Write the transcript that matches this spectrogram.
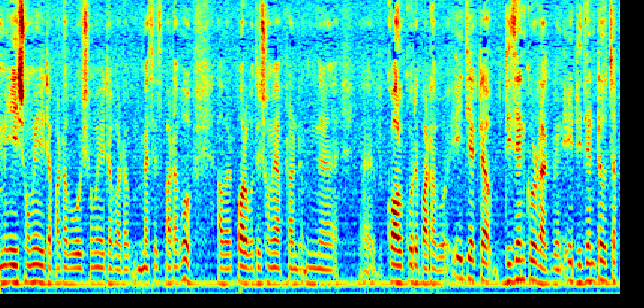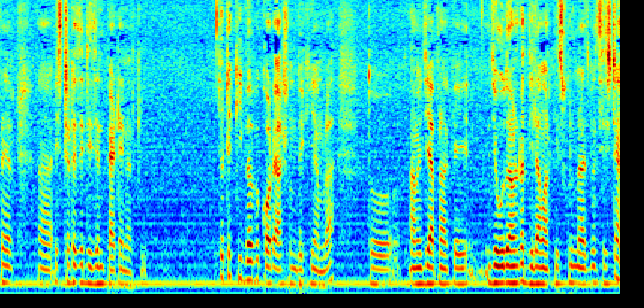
আমি এই সময় এটা পাঠাবো, ওই সময় এটা পাঠাবো মেসেজ পাঠাবো, আবার পরবর্তী সময় আপনার কল করে পাঠাবো। এই যে একটা ডিজাইন করে রাখবেন, এই ডিজাইনটা হচ্ছে আপনার স্ট্র্যাটেজি ডিজাইন প্যাটার্ন আর কি। তো এটা কীভাবে করে আসুন দেখি আমরা। তো আমি যে আপনাকে যে উদাহরণটা দিলাম আর কি স্কুল ম্যানেজমেন্ট সিস্টেম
